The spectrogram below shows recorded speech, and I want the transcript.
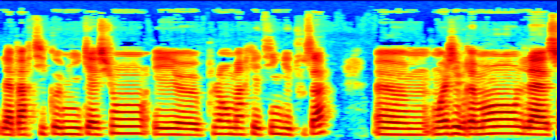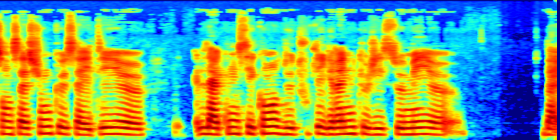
la partie communication et plan marketing et tout ça. moi, j'ai vraiment la sensation que ça a été la conséquence de toutes les graines que j'ai semées bah,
